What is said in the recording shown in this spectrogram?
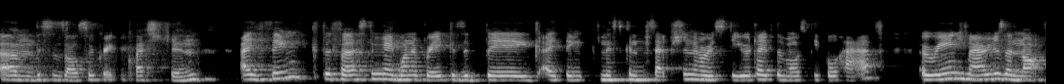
um, this is also a great question. I think the first thing I want to break is a big, I think, misconception or a stereotype that most people have arranged marriages are not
